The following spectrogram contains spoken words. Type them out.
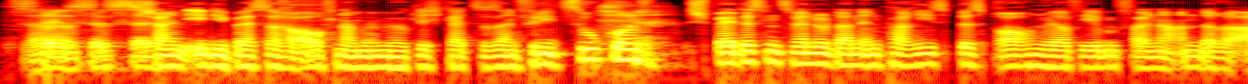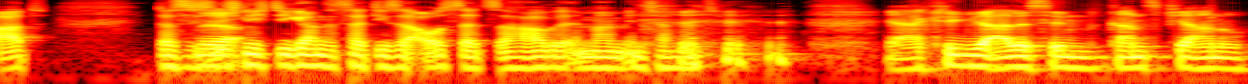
Das safe, scheint eh die bessere Aufnahmemöglichkeit zu sein. Für die Zukunft, spätestens wenn du dann in Paris bist, brauchen wir auf jeden Fall eine andere Art dass ich, ja. nicht die ganze Zeit diese Aussätze habe in meinem Internet. ja, kriegen wir alles hin, ganz piano.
